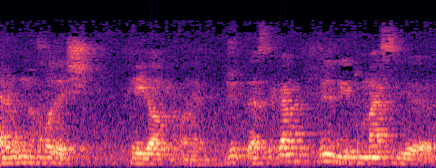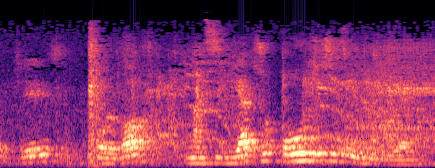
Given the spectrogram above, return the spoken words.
درون خودش پیدا می‌کنه. دست کم دیگه تو مسیح چیز فورباخ مسیحیت رو اوج چیزی می‌دونه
